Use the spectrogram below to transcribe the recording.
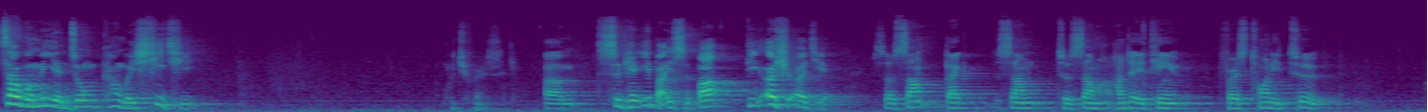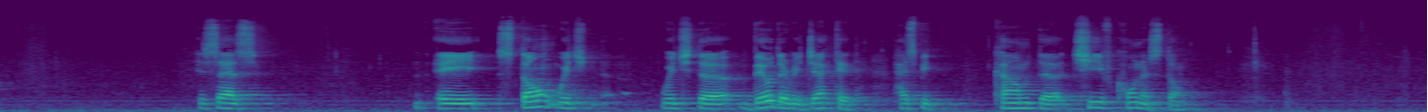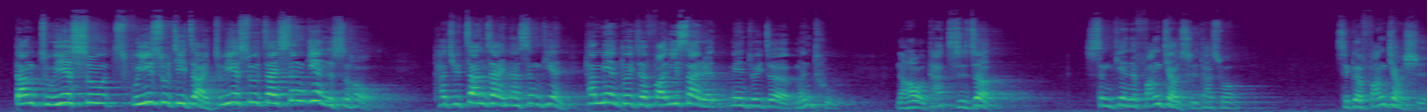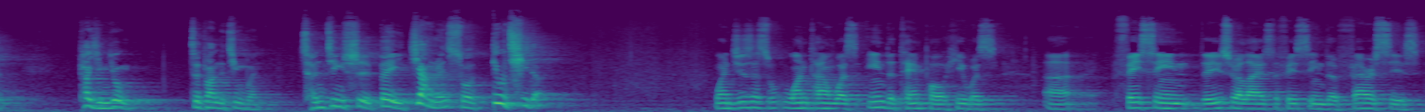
在我们眼中看为稀奇。Which verse? 嗯，诗篇一百一十八第二十二节。So some back some to Psalm hundred eighteen verse twenty two. It says, "A stone which which the builder rejected has become the chief cornerstone." 当主耶稣福音书记载，主耶稣在圣殿的时候，他就站在那圣殿，他面对着法利赛人，面对着门徒，然后他指着圣殿的房角石，他说，这个房角石，他引用这段的经文，曾经是被匠人所丢弃的。When Jesus one time was in the temple, he was uh, facing the Israelites, facing the Pharisees.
